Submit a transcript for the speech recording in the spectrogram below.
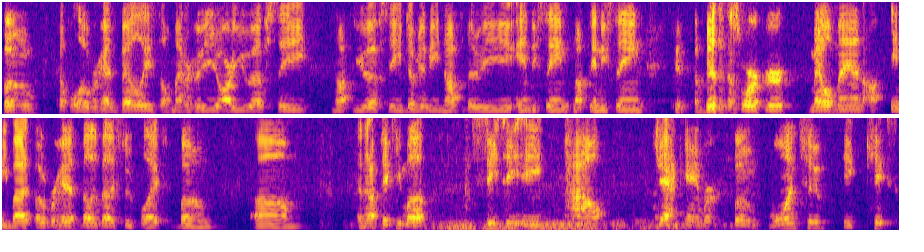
Boom, couple overhead bellies. Don't matter who you are, UFC, not the UFC, WWE, not the WWE, indie scene, not the indie scene. A business worker, mailman, anybody, overhead belly belly suplex. Boom. Um, and then I pick him up, CTE, pow, jackhammer, boom, one, two. He kicks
